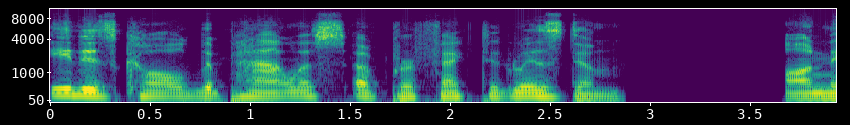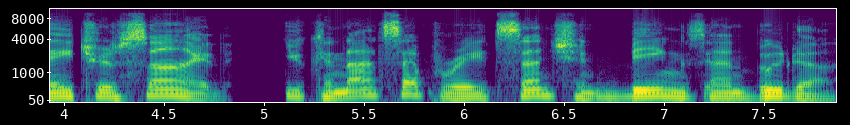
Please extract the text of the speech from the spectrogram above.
It is called the palace of perfected wisdom. On nature's side, you cannot separate sentient beings and Buddha.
